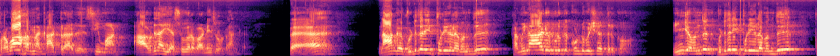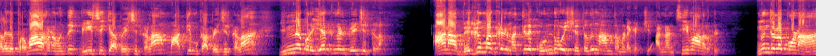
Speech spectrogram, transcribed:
பிரபாகரனை காட்டுறாரு சீமான். அப்படின்னு ஐயா சுவரபாண்டின்னு சொல்றாங்க. இப்போ நாங்கள் விடுதலை புலிகளை வந்து தமிழ்நாடு முழுக்க கொண்டு போய் சேர்த்துருக்கோம். இங்கே வந்து விடுதலை புலிகளை வந்து தலைவர் பிரபாகரனை வந்து விசிகா பேசியிருக்கலாம் மதிமுக பேசியிருக்கலாம் இன்ன பிற இயக்கங்கள் பேசியிருக்கலாம். ஆனால் வெகு மக்கள் மத்தியில் கொண்டு போய் சேர்த்தது நாம் தமிழக கட்சி அண்ணன் சீமானவர்கள் இன்னும் சொல்ல போனால்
